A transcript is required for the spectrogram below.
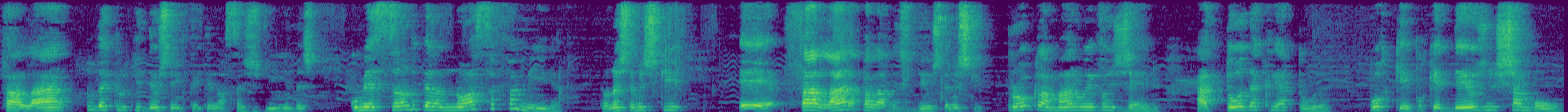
falar tudo aquilo que Deus tem feito em nossas vidas, começando pela nossa família. Então nós temos que é, falar a palavra de Deus, temos que proclamar o Evangelho a toda criatura. Por quê? Porque Deus nos chamou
